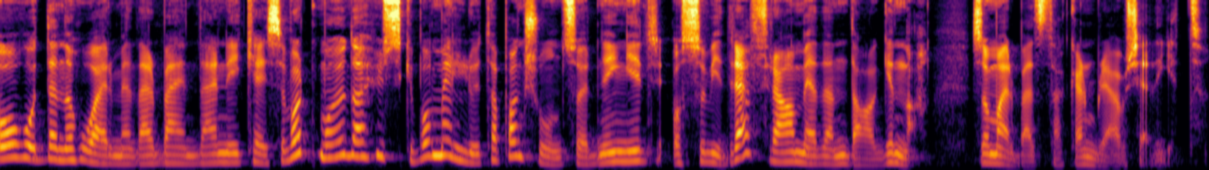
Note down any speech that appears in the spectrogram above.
Og denne HR-medarbeideren i caset vårt må jo da huske på å melde ut av pensjonsordninger osv. fra og med den dagen da, som arbeidstakeren ble avskjediget.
